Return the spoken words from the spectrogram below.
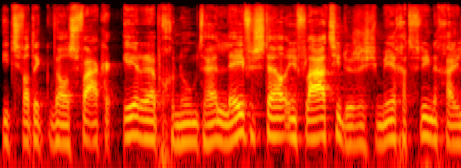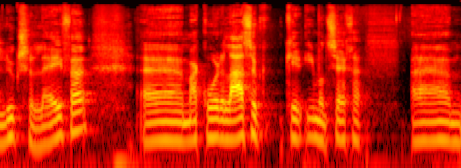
iets wat ik wel eens vaker eerder heb genoemd, hè, levensstijlinflatie. Dus als je meer gaat verdienen, ga je luxe leven. Uh, maar ik hoorde laatst ook een keer iemand zeggen, ehm,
